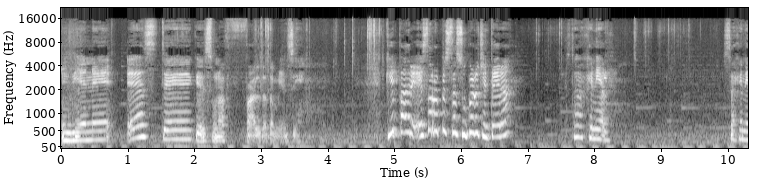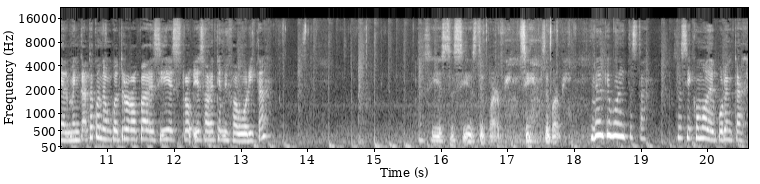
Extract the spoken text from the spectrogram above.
Y viene este, que es una falda también, sí. ¡Qué padre! Esta ropa está súper ochentera. Está genial. Está genial. Me encanta cuando encuentro ropa de sí. Es, ya saben que mi favorita. Así es, así es de Barbie. Sí, es de Barbie. Miren qué bonita está. Es así como de puro encaje.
